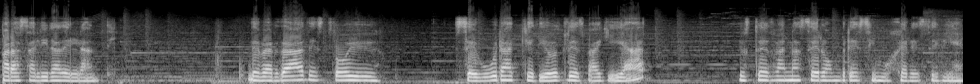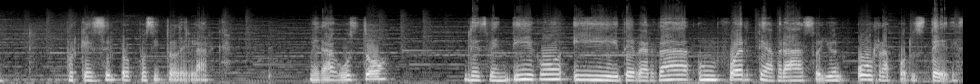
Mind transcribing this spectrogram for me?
para salir adelante. De verdad estoy segura que Dios les va a guiar y ustedes van a ser hombres y mujeres de bien, porque es el propósito del arca. Me da gusto les bendigo y de verdad un fuerte abrazo y un hurra por ustedes,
